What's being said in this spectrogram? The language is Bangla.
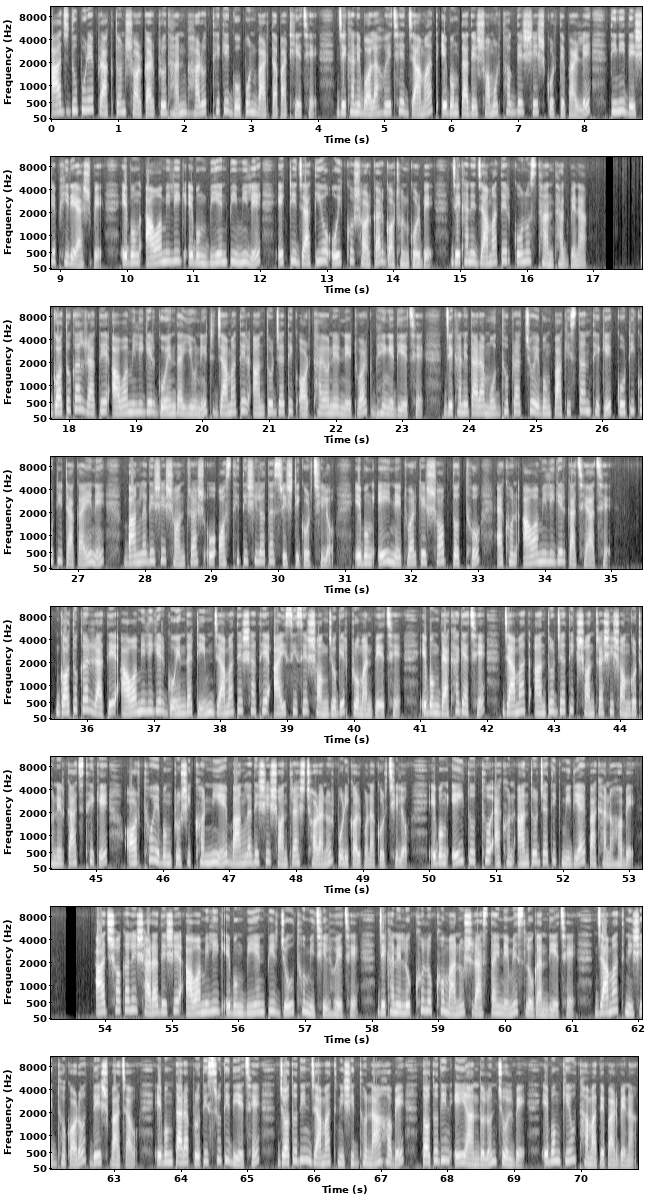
আজ দুপুরে প্রাক্তন সরকার প্রধান ভারত থেকে গোপন বার্তা পাঠিয়েছে, যেখানে বলা হয়েছে জামাত এবং তাদের সমর্থকদের শেষ করতে পারলে তিনি দেশে ফিরে আসবে এবং আওয়ামী লীগ এবং বিএনপি মিলে একটি জাতীয় ঐক্য সরকার গঠন করবে, যেখানে জামাতের কোনো স্থান থাকবে না। গতকাল রাতে আওয়ামী লীগের গোয়েন্দা ইউনিট জামাতের আন্তর্জাতিক অর্থায়নের নেটওয়ার্ক ভেঙে দিয়েছে, যেখানে তারা মধ্যপ্রাচ্য এবং পাকিস্তান থেকে কোটি কোটি টাকা এনে বাংলাদেশে সন্ত্রাস ও অস্থিতিশীলতা সৃষ্টি করছিল এবং এই নেটওয়ার্কের সব তথ্য এখন আওয়ামী লীগের কাছে আছে। গতকাল রাতে আওয়ামী লীগের গোয়েন্দা টিম জামাতের সাথে আইসিসের সংযোগের প্রমাণ পেয়েছে এবং দেখা গেছে, জামাত আন্তর্জাতিক সন্ত্রাসী সংগঠনের কাছ থেকে অর্থ এবং প্রশিক্ষণ নিয়ে বাংলাদেশে সন্ত্রাস ছড়ানোর পরিকল্পনা করছিল এবং এই তথ্য এখন আন্তর্জাতিক মিডিয়ায় পাঠানো হবে। আজ সকালে সারা দেশে আওয়ামী লীগ এবং বিএনপির যৌথ মিছিল হয়েছে, যেখানে লক্ষ লক্ষ মানুষ রাস্তায় নেমে স্লোগান দিয়েছে, জামাত নিষিদ্ধ করো, দেশ বাঁচাও। এবং তারা প্রতিশ্রুতি দিয়েছে, যতদিন জামাত নিষিদ্ধ না হবে, ততদিন এই আন্দোলন চলবে এবং কেউ থামাতে পারবে না।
